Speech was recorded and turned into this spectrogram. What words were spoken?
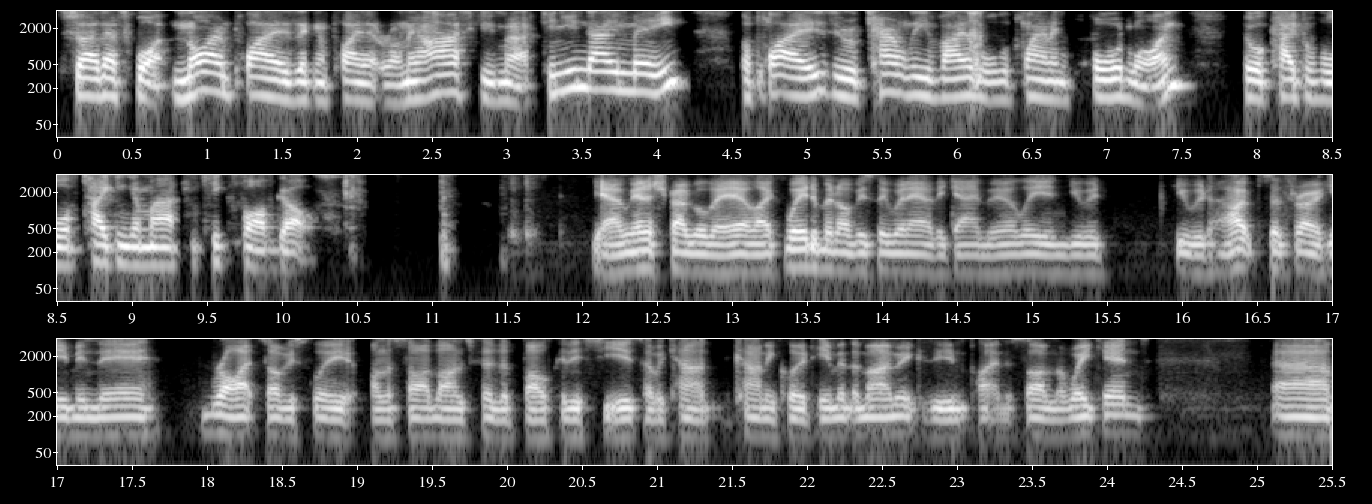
So that's what nine players that can play that role. Now, I ask you, Mark, can you name me the players who are currently available to play in forward line who are capable of taking a mark and kick five goals? Yeah, I'm going to struggle there. Like Weideman obviously went out of the game early, and you would you would hope to throw him in there. Wright's obviously on the sidelines for the bulk of this year, so we can't can't include him at the moment because he didn't play on the side on the weekend. Uh,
